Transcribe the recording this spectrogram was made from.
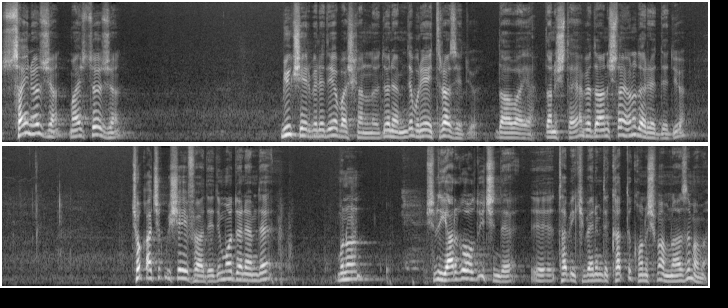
Sayın Özcan, Majit Özcan, Büyükşehir Belediye Başkanlığı döneminde buraya itiraz ediyor davaya, Danıştay'a ve Danıştay onu da reddediyor. Çok açık bir şey ifade edeyim. O dönemde bunun şimdi yargı olduğu için de e, tabii ki benim dikkatli konuşmam lazım ama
